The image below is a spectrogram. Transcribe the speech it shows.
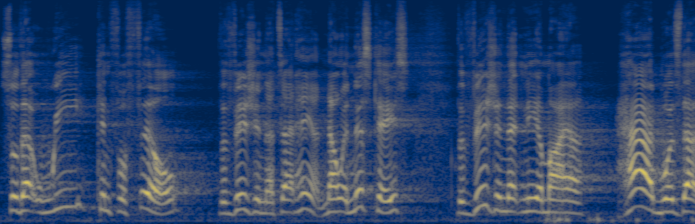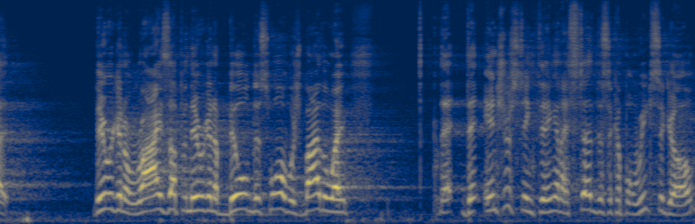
so that we can fulfill the vision that's at hand. Now, in this case, the vision that Nehemiah had was that they were going to rise up and they were going to build this wall, which, by the way, the, the interesting thing, and I said this a couple weeks ago,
